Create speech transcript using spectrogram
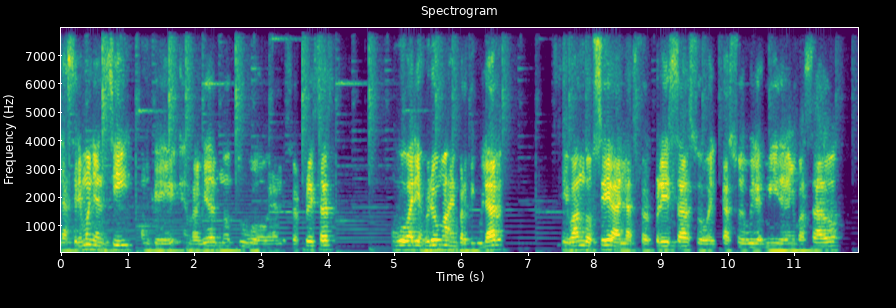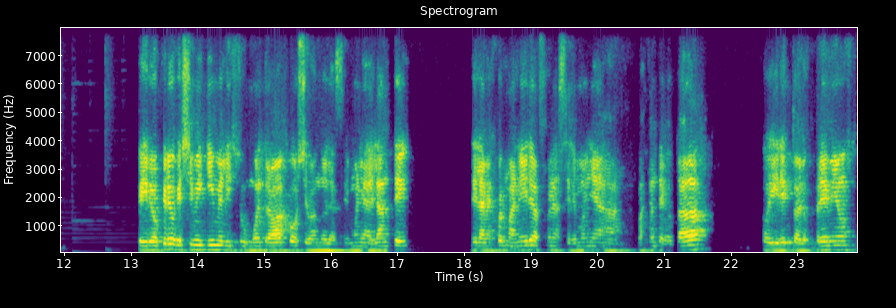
la ceremonia en sí, aunque en realidad no tuvo grandes sorpresas. Hubo varias bromas en particular, llevándose a las sorpresas o el caso de Will Smith del año pasado. Pero creo que Jimmy Kimmel hizo un buen trabajo llevando la ceremonia adelante de la mejor manera. Fue una ceremonia bastante agotada, fue directo a los premios,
